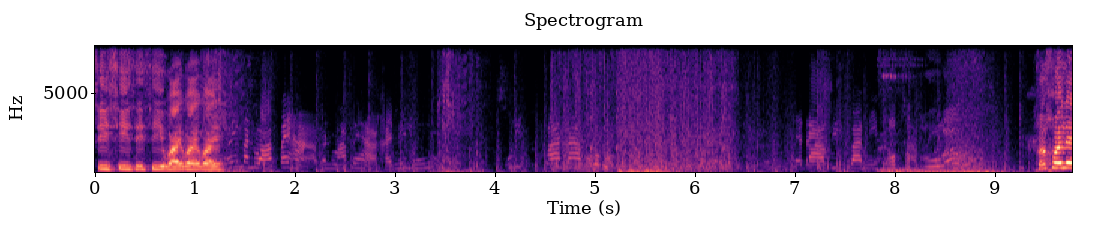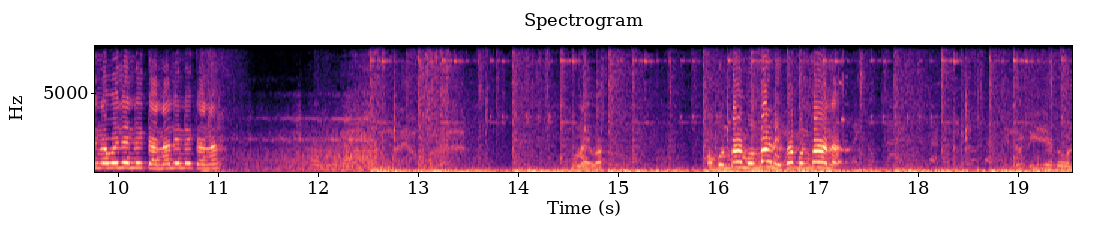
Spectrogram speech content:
ซีซีซีซีไว้ไว้ไว้เฮ้ยมันวาร์ปไปหา มันวาร์ปไปหาใครไม่รู้ อุ้ยบ้านหน้าผมจะดาวพี่บ้านนี้พบศัตรูแล้ว ค่อยๆเล่นนะไว้เล่นด้วยกันนะเล่นด้วยกันนะมาแล้วขวาตรงไหนวะอ๋อบนบ้านบนบ้านเห็นป่ะบนบ้านอะไปตรงนั้นแบบนี้แบบเฮ้ยโดน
